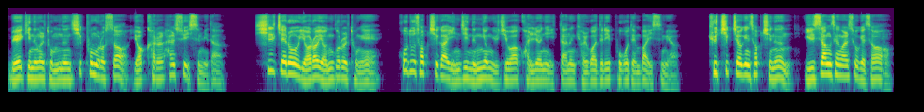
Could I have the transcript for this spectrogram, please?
뇌 기능을 돕는 식품으로서 역할을 할 수 있습니다. 실제로 여러 연구를 통해 호두 섭취가 인지 능력 유지와 관련이 있다는 결과들이 보고된 바 있으며 규칙적인 섭취는 일상생활 속에서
